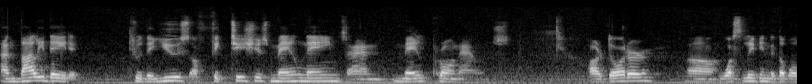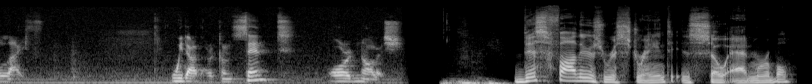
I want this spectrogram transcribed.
and validated through the use of fictitious male names and male pronouns. Our daughter uh, was living a double life without our consent or knowledge. This father's restraint is so admirable.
